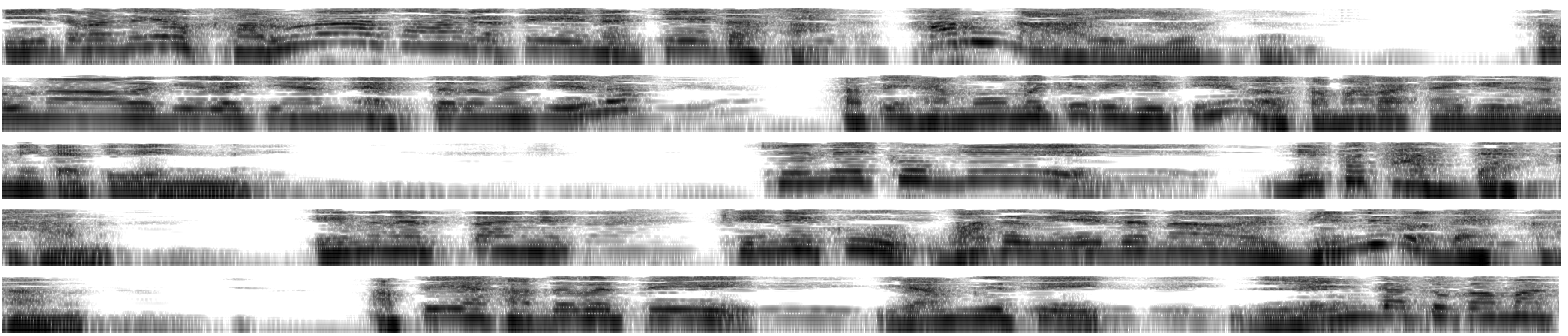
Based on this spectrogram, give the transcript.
ඊට පස්සේ කරුණා සහගතේන චේතස. කරුණාවෙන් යුක්ත. කරුණාව කියලා කියන්නේ ඇත්තටම කියලා අපි හැමෝම කෙරෙහි තියෙන සමහරක් අය කෙරෙහි නම් මේක ඇති වෙන්නේ කෙනෙකුගේ විපතක් දැක්කම එහෙම නැත්නම් කෙනෙකු වද වේදනාව විඳින දැක්කම අපේ හදවතේ යම්කිසි ලෙන්ගතුකමක්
